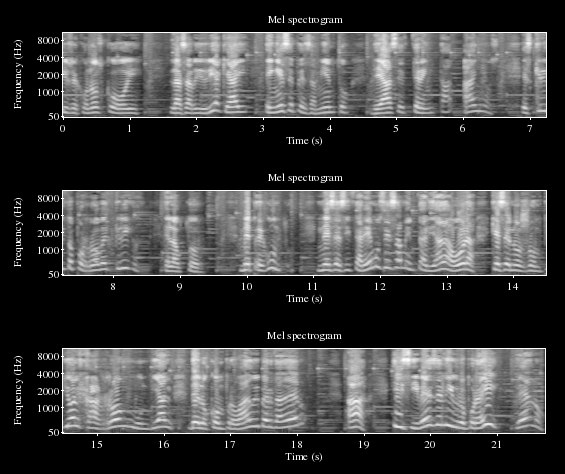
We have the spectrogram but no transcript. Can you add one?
y reconozco hoy la sabiduría que hay en ese pensamiento de hace 30 años, escrito por Robert Kriegel, el autor. Me pregunto, ¿necesitaremos esa mentalidad ahora que se nos rompió el jarrón mundial de lo comprobado y verdadero? Ah, y si ves el libro por ahí, léalo.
